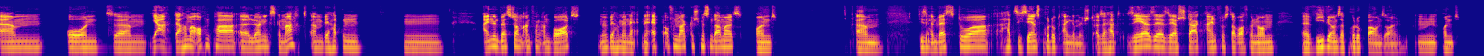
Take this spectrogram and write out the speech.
Ähm, und ähm, ja, da haben wir auch ein paar äh, Learnings gemacht. Ähm, wir hatten mh, hm, einen Investor am Anfang an Bord. Ne, wir haben ja eine, eine App auf den Markt geschmissen damals und ähm, dieser Investor hat sich sehr ins Produkt eingemischt. Also er hat sehr, sehr, sehr stark Einfluss darauf genommen, äh, wie wir unser Produkt bauen sollen. Mm, und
